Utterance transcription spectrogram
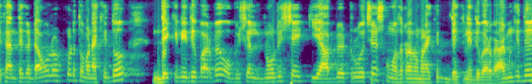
এখান থেকে ডাউনলোড করে তোমরা কিন্তু দেখে নিতে পারবে অফিসিয়াল নোটিশে কি আপডেট রয়েছে সমস্তটা তোমরা কিন্তু দেখে নিতে পারবে। আমি কিন্তু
